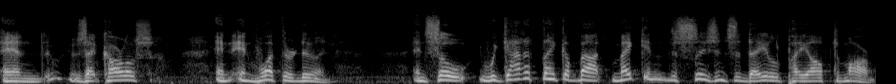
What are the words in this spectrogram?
And is that Carlos? And and what they're doing. And so we got to think about making decisions today. It'll pay off tomorrow.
